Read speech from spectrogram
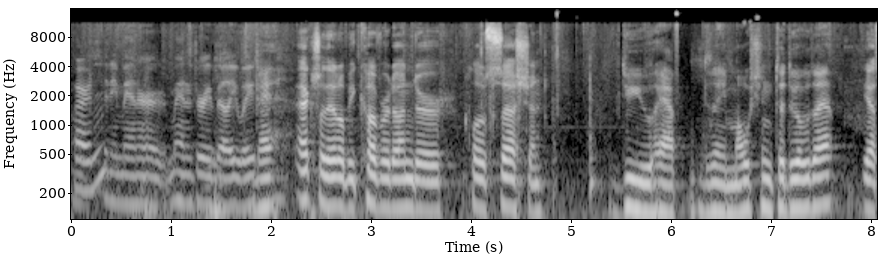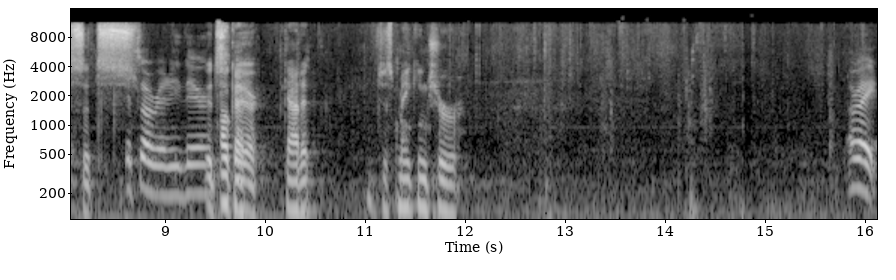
Pardon? City manager, manager evaluation. Ma- Actually, that'll be covered under closed session. Do you have, do they motion to do that? Yes, it's, It's already there. it's Okay, there. got it. Just making sure. All right,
